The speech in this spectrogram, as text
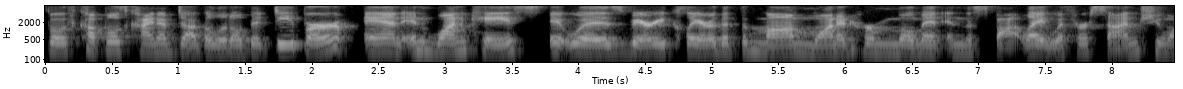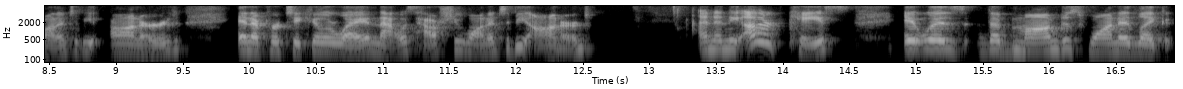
both couples kind of dug a little bit deeper. And in one case, it was very clear that the mom wanted her moment in the spotlight with her son. She wanted to be honored in a particular way. And that was how she wanted to be honored. And in the other case, it was the mom just wanted like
